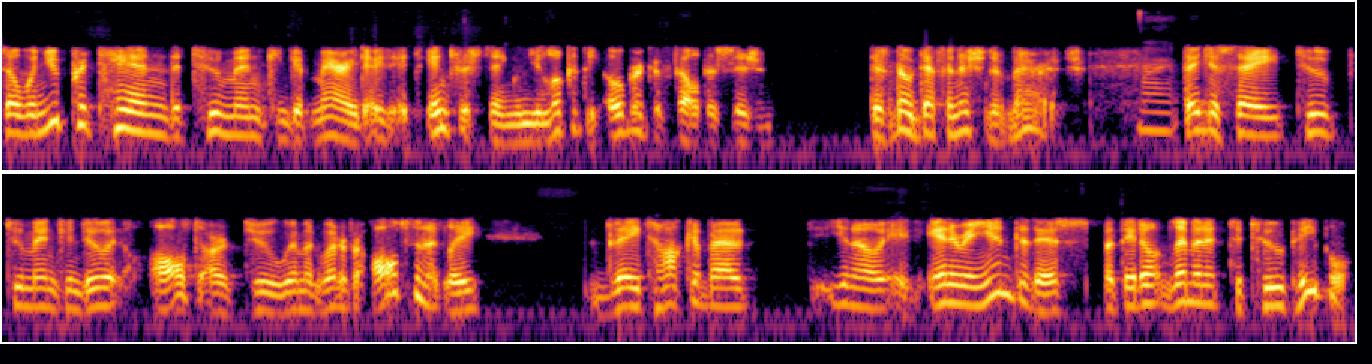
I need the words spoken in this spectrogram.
So when you pretend that two men can get married, it's interesting. When you look at the Obergefell decision, there's no definition of marriage. Right. They just say two two men can do it, alt or two women, whatever. Alternately, they talk about you know entering into this, but they don't limit it to two people.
